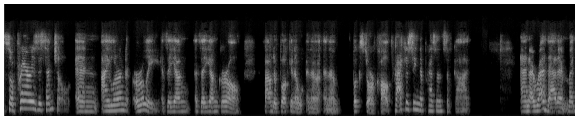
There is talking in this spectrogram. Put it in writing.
so prayer is essential, and I learned early as a young as a young girl. Found a book in a in a in a bookstore called "Practicing the Presence of God." and I read that and it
